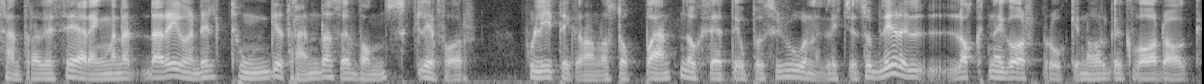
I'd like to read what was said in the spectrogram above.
sentralisering, men det, er jo en del tunge trender som er vanskelige for politikerne å stoppe, enten dere sitter i opposisjon eller ikke. Så blir det lagt ned gårdsbruk i Norge hver dag.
